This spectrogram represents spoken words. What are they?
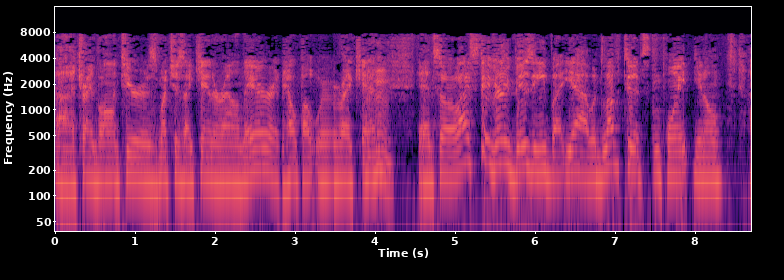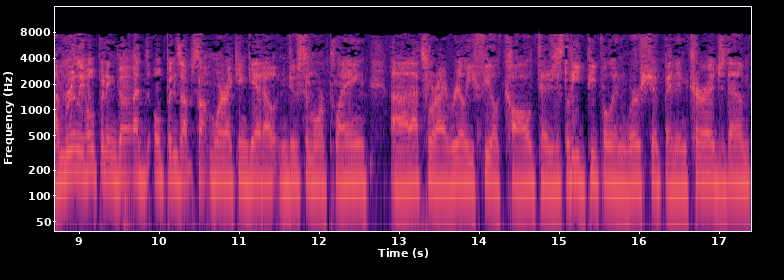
uh, I try and volunteer as much as I can around there and help out wherever I can. Mm-hmm. And so I stay very busy, but yeah, I would love to at some point, you know, I'm really hoping God opens up something where I can get out and do some more playing. Uh, that's where I really feel called to just lead people in worship and encourage them.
